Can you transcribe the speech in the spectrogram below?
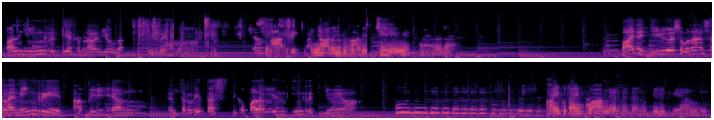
paling Ingrid dia sebenarnya juga. Ingrid. Yang asik. Banyak ada gitu bukan cewek. Ada banyak juga sebenarnya selain Ingrid. Tapi yang yang terlintas di kepala gue Ingrid juga memang Ah ikutan ku Amel bentar, pilih ke Amel.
